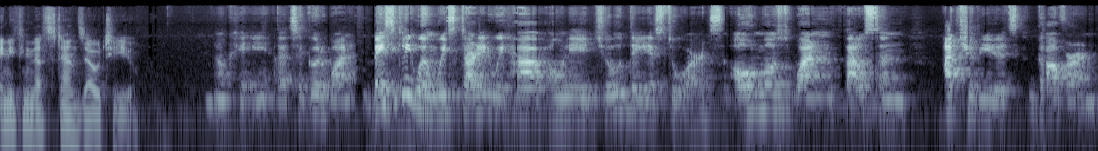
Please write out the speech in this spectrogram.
anything that stands out to you? Okay, that's a good one. Basically, when we started, we have only two data stores, almost 1,000 attributes govern,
